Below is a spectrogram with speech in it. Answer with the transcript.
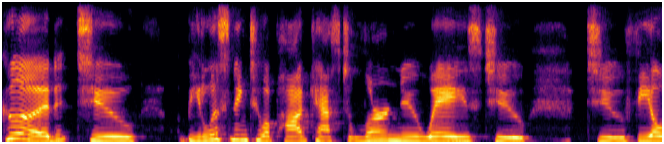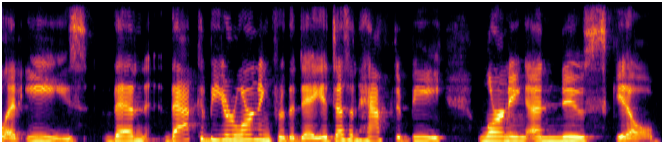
good to be listening to a podcast to learn new ways to to feel at ease then that could be your learning for the day. It doesn't have to be learning a new skill.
